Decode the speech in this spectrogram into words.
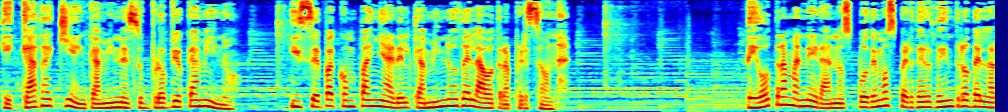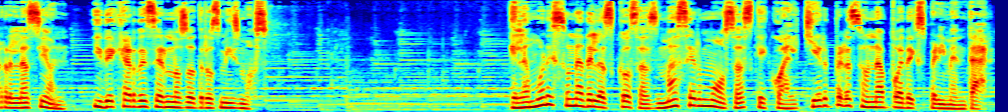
que cada quien camine su propio camino y sepa acompañar el camino de la otra persona. De otra manera nos podemos perder dentro de la relación y dejar de ser nosotros mismos. El amor es una de las cosas más hermosas que cualquier persona puede experimentar,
